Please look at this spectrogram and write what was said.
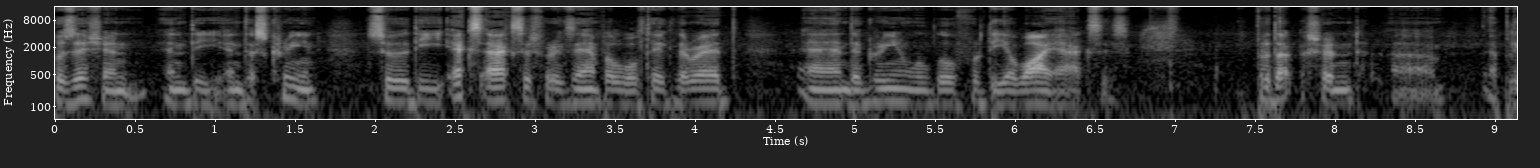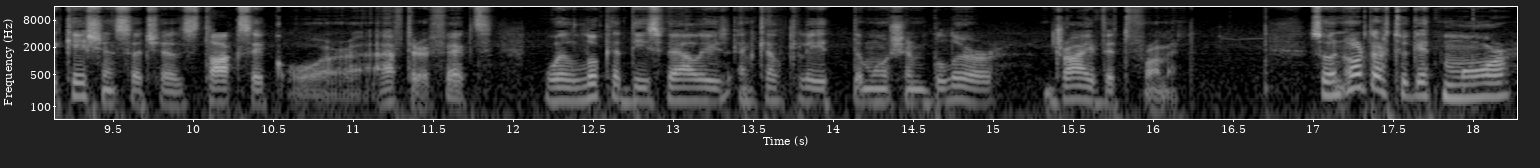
position in the in the screen. So the x-axis, for example, will take the red, and the green will go for the y-axis. Production uh, applications such as Toxik or After Effects will look at these values and calculate the motion blur, drive it from it. So in order to get more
